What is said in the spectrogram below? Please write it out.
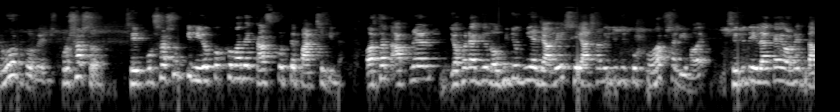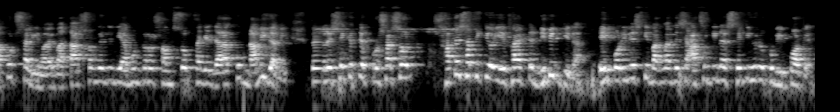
গ্রহণ করবেন, প্রশাসন, সেই প্রশাসন কি নিরপেক্ষভাবে কাজ করতে পারছে কিনা? অর্থাৎ আপনার যখন একজন অভিযোগ নিয়ে যাবে সেই আসামি যদি খুব প্রভাবশালী হয়, সে যদি এলাকায় অনেক দাপটশালী হয় বা তার সঙ্গে যদি এমন কোনো সংস্রব থাকে যারা খুব নামি দামি তাহলে সেক্ষেত্রে প্রশাসন সাথে সাথে কি ওই এফআইআরটা নিবেন কিনা? এই পরিবেশ কি বাংলাদেশে আছে কিনা সেটি হলো খুব ইম্পর্টেন্ট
